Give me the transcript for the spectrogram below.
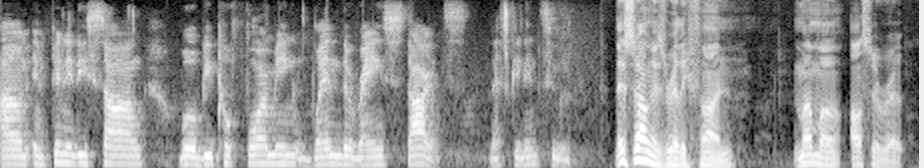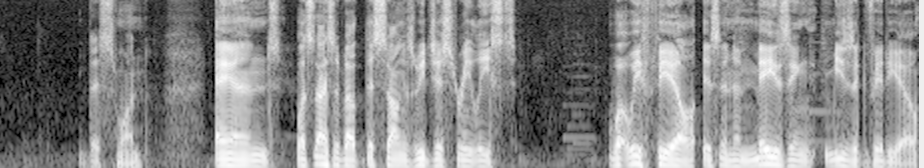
um, Infinity Song will be performing when the rain starts. Let's get into it. This song is really fun. Momo also wrote this one. And what's nice about this song is we just released what we feel is an amazing music video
